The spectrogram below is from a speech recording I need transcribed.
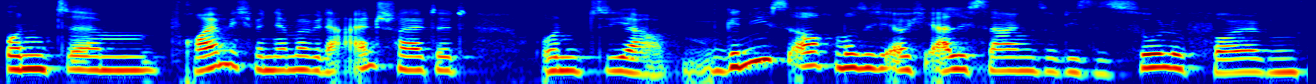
und ähm, freue mich, wenn ihr mal wieder einschaltet. Und ja, genieße auch, muss ich euch ehrlich sagen, so diese Solo-Folgen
